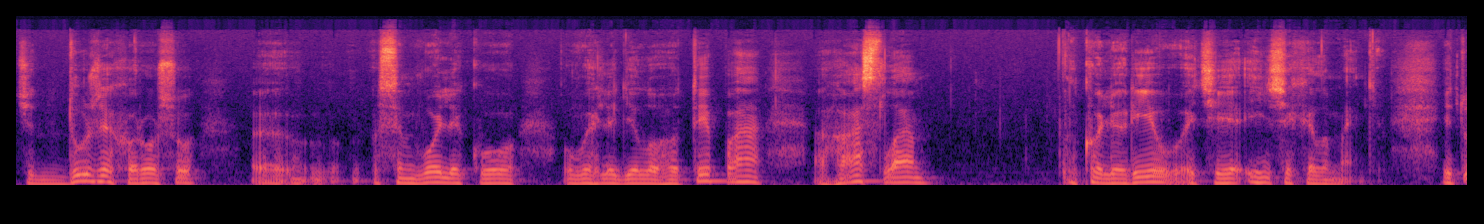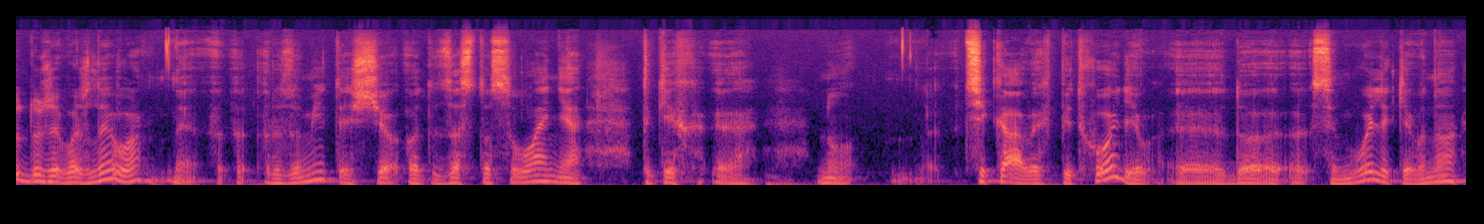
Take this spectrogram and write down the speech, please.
чи дуже хорошу символіку у вигляді логотипа, гасла, кольорів чи інших елементів. І тут дуже важливо е, розуміти, що от застосування таких е, ну, цікавих підходів е, до символіки, воно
